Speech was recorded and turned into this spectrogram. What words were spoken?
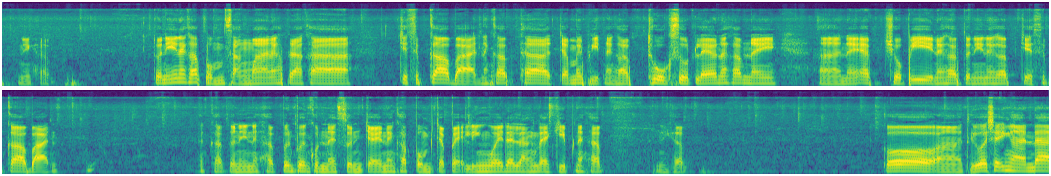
ๆนี่ครับ ตัวนี้นะครับผมสั่งมานะครับราคา 79 บาทนะครับ ถ้าจะไม่ผิดนะครับ ถูกสุดแล้วนะครับในในแอป s h o p e e นะครับตัวนี้นะครับ 79 บาทนะครับตัวนี้นะครับเพื่อนๆคนไหนสนใจนะครับ ผมจะแปะลิงก์ไว้ด้านล่างใต้คลิปนะครับนี่ครับ ก็ถือว่าใช้งานได้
